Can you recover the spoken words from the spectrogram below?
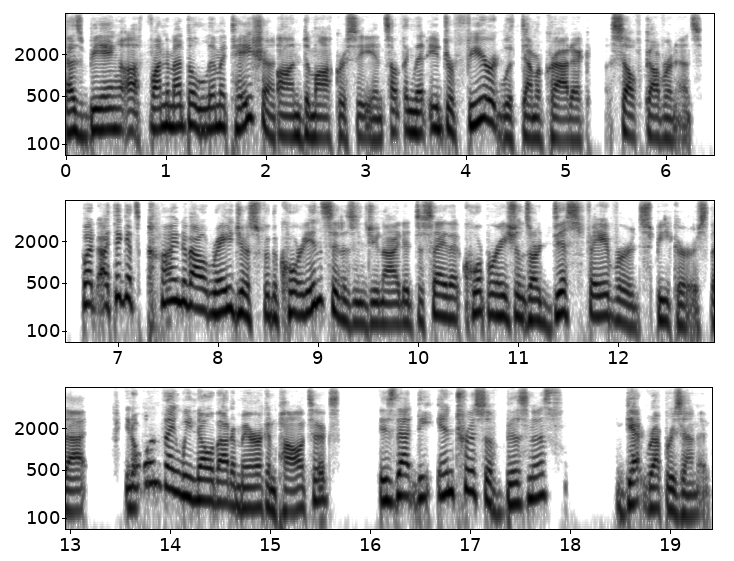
as being a fundamental limitation on democracy and something that interfered with democratic self governance. But I think it's kind of outrageous for the court in Citizens United to say that corporations are disfavored speakers. That, you know, one thing we know about American politics is that the interests of business get represented.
